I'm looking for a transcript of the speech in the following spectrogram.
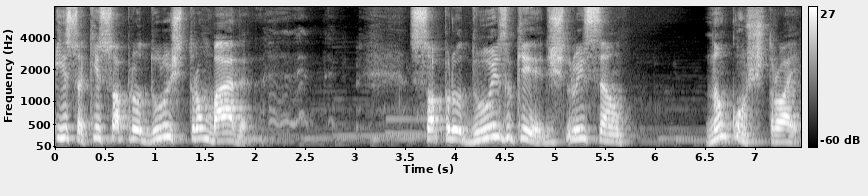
isso aqui só produz trombada. Só produz o que? Destruição. Não constrói.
